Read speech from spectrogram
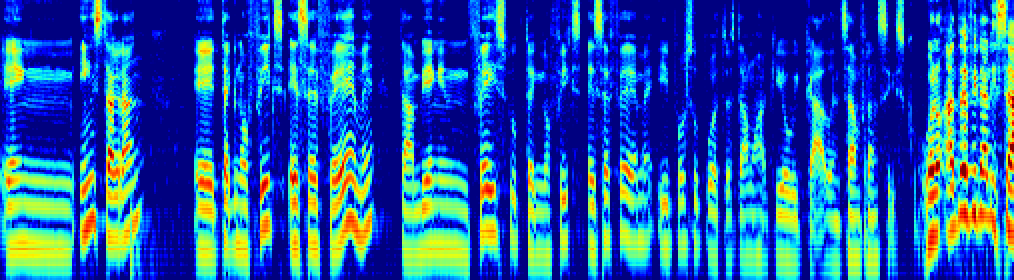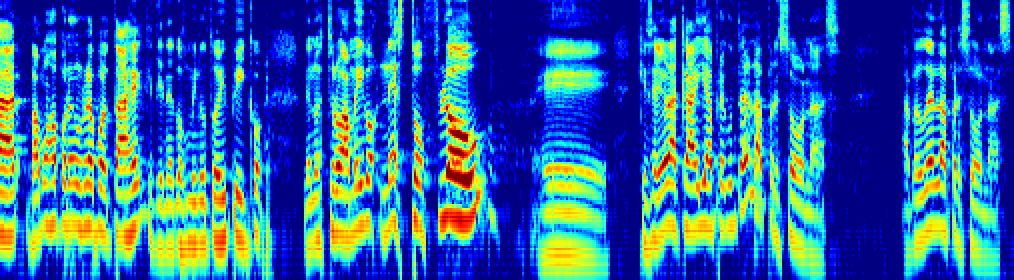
en Instagram, eh, Tecnofix SFM, también en Facebook, Tecnofix SFM y por supuesto estamos aquí ubicados en San Francisco. Bueno, antes de finalizar, vamos a poner un reportaje que tiene dos minutos y pico de nuestro amigo Nesto Flow, eh, que salió a la calle a preguntarle a las personas, a preguntarle a las personas,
